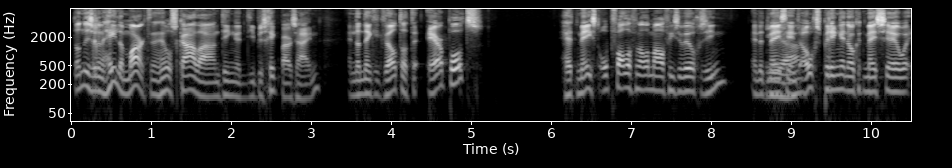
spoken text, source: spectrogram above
dan is er een hele markt, een heel scala aan dingen die beschikbaar zijn. En dan denk ik wel dat de AirPods het meest opvallen van allemaal visueel gezien. En het meest Ja. in het oog springen en ook het meest schreeuwen.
